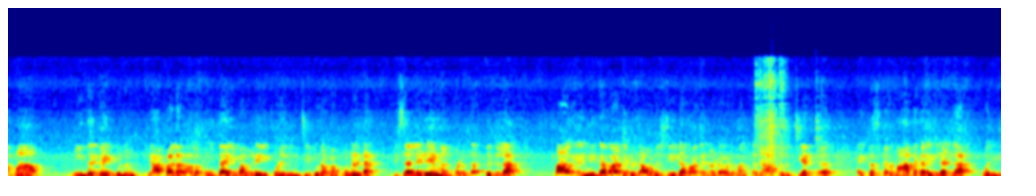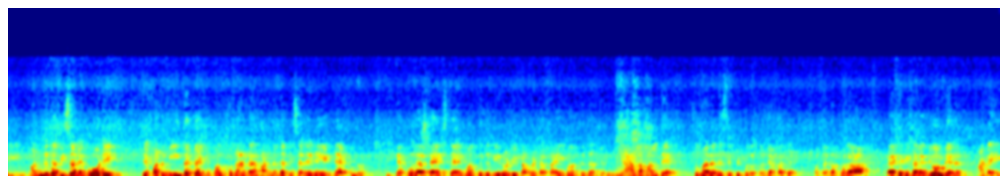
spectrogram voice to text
ನಮ್ಮ ಮೀಂದ ಕೈಪುನು ಯಾಪಲ ಅಲ್ಲ ಭೂತಾಯಿ ಬಂಗಡೆ ಈ ಪುಳಿ ಮಿಂಚಿ ಪೂರ ಮಂಪುನಂಡ, ಬಿಸಲೆಡೆ ಮಲ್ಪಡು ತತ್ತದಲ ಬಾ, ಎಲ್ಮಿಂದ ಬಾಜೆನುಡ ಅವಡು ಶೀಲ ಬಾಜೆನುಡ ಅವಡು ಆತು ರುಚಿ ರುಚಿಯತ್ತ ಐಕೋಸ್ಕರ ಮಾತಗಳ ಇಲ್ಲಡ್ಲ ಒಂದು ಮಣ್ಣದ ಬಿಸಲೆ ಬೋಡೆ ದೇಪನ ಮೀಂದ ಕೈಪು ನಾಂಡ, ಮಣ್ಣದ ಬಿಸಲೇನೆ ಎಡ್ಡೆ ಹಾಕೊಂಡು ಇತ್ತೆ ಪೂರ ಸ್ಟೈಲ್ ಸ್ಟೈಲ್ ಮಾಡ್ತಿದ್ದು ನೀರುಳ್ಳಿ ಟೊಮೆಟೊ ಫ್ರೈ ಮಾಡ್ತಿದ್ದು ಅಂತ ಜ್ಞಾನ ಮಲ್ದೆ, ಸುಮಾರು ರೆಸಿಪಿ ಪೂರ ತಜಪ್ಪದೆ ಅದಾಗ ಪೂರ ಬೇಟೆ ಬಿಸಾಲೆ ದಿವಂಬೇರು ಅಂಡ ಈ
